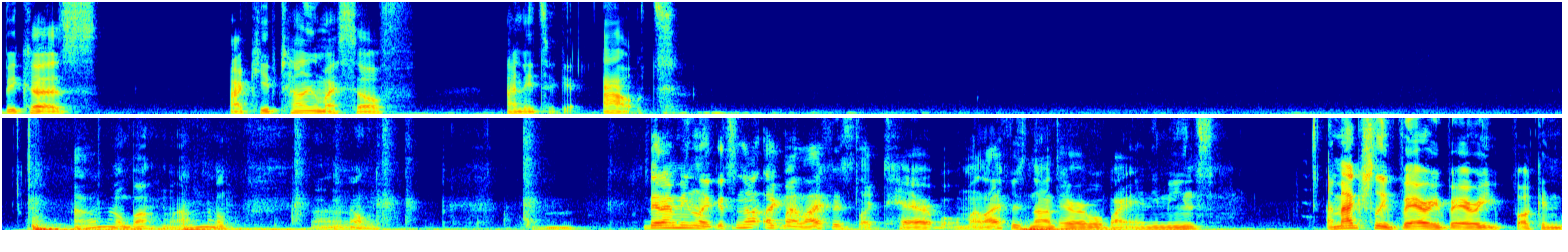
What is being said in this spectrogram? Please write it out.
because I keep telling myself I need to get out. I don't know, but I don't know. I don't know. But I mean, like, it's not like my life is like terrible. My life is not terrible by any means. I'm actually very, very fucking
